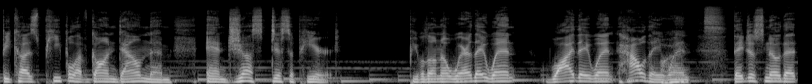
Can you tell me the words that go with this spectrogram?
because people have gone down them and just disappeared. People don't know where they went, why they went, how they went. They just know that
